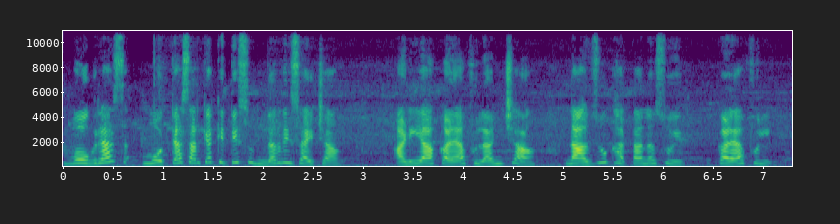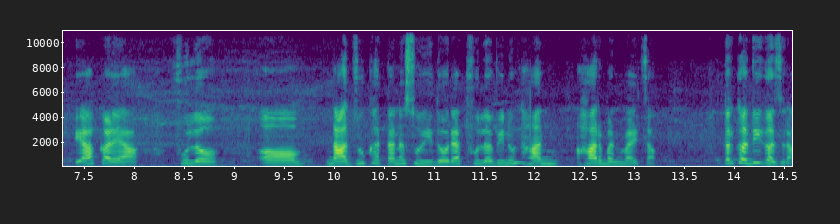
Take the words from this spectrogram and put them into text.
मोगऱ्यास मोत्यासारख्या किती सुंदर दिसायच्या. आणि या कळ्या फुलांच्या नाजूक हातानं सुई कळ्या फुल या कळ्या फुलं नाजूक हातानं सुई दोऱ्यात फुलं विणून हान हार बनवायचा. तर कधी गजरा?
